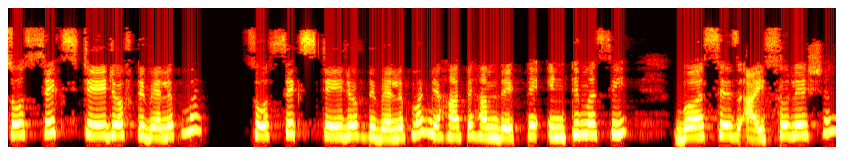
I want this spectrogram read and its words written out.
So six stage of development so six stage of development یہاں پہ ہم دیکھتے ہیں انٹیمیسی ورسز آئسولیشن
